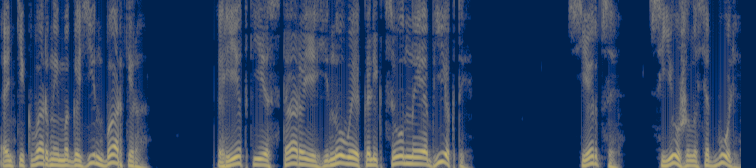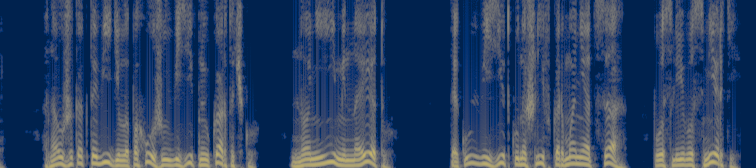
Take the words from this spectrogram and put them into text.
«Антикварный магазин Баркера». Редкие, старые и новые коллекционные объекты. Сердце съежилось от боли. Она уже как-то видела похожую визитную карточку, но не именно эту. Такую визитку нашли в кармане отца после его смерти.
